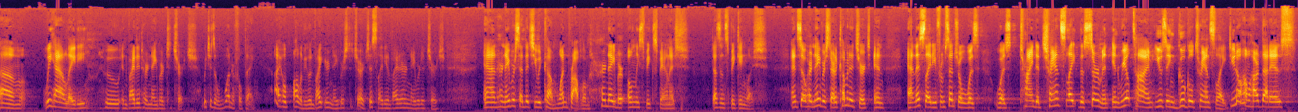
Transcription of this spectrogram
Um, we had a lady who invited her neighbor to church, which is a wonderful thing. I hope all of you invite your neighbors to church. This lady invited her neighbor to church. And her neighbor said that she would come. One problem her neighbor only speaks Spanish, doesn't speak English. And so her neighbor started coming to church, and, and this lady from Central was, was trying to translate the sermon in real time using Google Translate. Do you know how hard that is?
